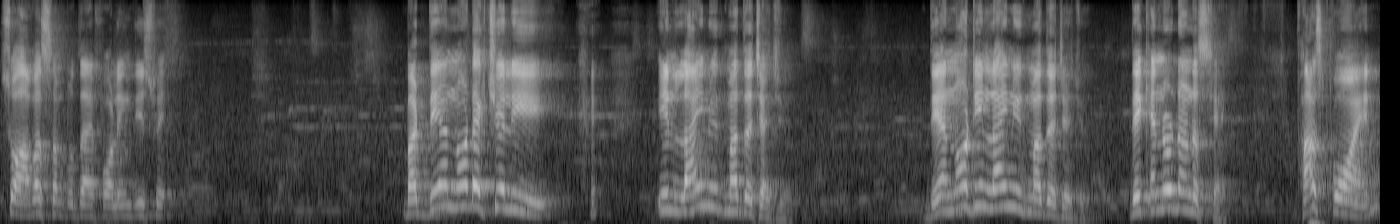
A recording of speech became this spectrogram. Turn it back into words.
so our Sampradaya following this way. But they are not actually in line with Madhacharya. They are not in line with Madhacharya. They cannot understand. First point,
